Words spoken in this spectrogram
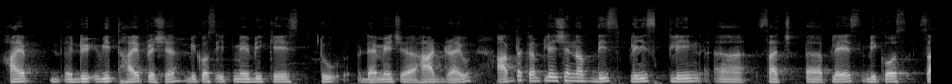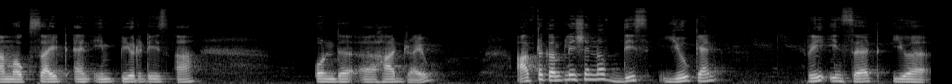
high uh, with high pressure because it may be case to damage a hard drive. After completion of this please clean uh, such a place because some oxide and impurities are on the uh, hard drive. After completion of this you can reinsert your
